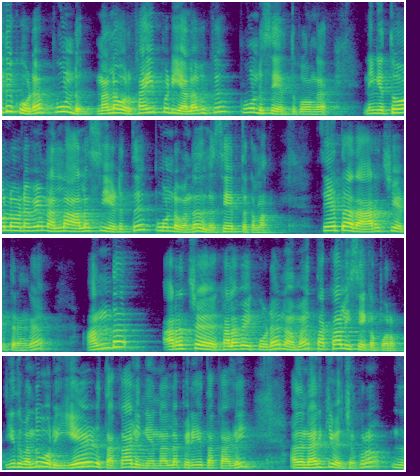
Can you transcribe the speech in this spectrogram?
இது கூட பூண்டு நல்லா ஒரு கைப்பிடி அளவுக்கு பூண்டு சேர்த்துக்கோங்க. நீங்கள் தோலோடவே நல்லா அலசி எடுத்து பூண்டை வந்து அதில் சேர்த்துக்கலாம். சேர்த்து அதை அரைச்சி எடுத்துருங்க. அந்த அரைச்ச கலவை கூட நம்ம தக்காளி சேர்க்க போகிறோம் இது வந்து ஒரு ஏழு தக்காளிங்க நல்ல பெரிய தக்காளி. அதை நறுக்கி வச்சுருக்குறோம் இந்த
